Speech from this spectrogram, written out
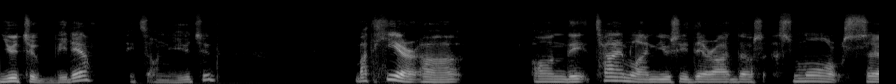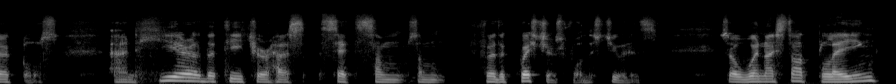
YouTube video. It's on YouTube. But here uh, on the timeline, you see there are those small circles. And here the teacher has set some, some further questions for the students. So when I start playing,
